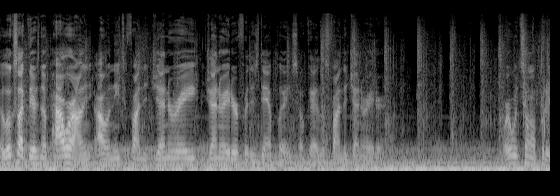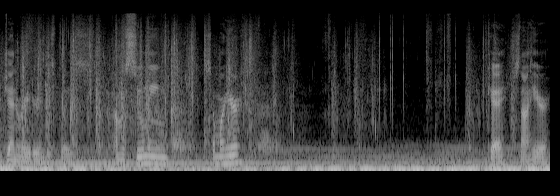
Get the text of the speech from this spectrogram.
It looks like there's no power. I, I will need to find the generate generator for this damn place. Okay, let's find the generator. Where would someone put a generator in this place? I'm assuming somewhere here. Okay, it's not here.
